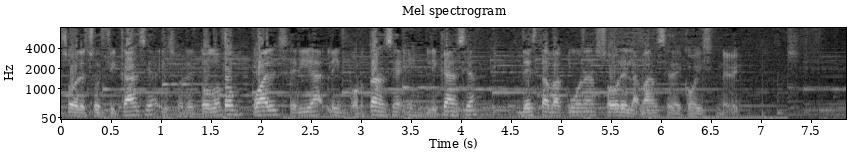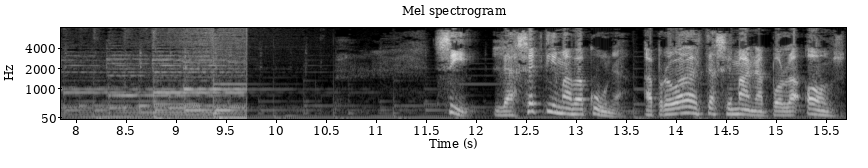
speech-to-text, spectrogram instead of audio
sobre su eficacia y sobre todo cuál sería la importancia e implicancia de esta vacuna sobre el avance de COVID-19. Sí, la séptima vacuna, aprobada esta semana por la OMS,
